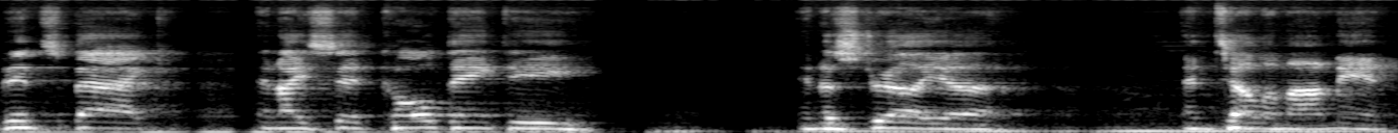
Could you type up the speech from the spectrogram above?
Vince back and I said, call Dainty in Australia and tell him I'm in.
